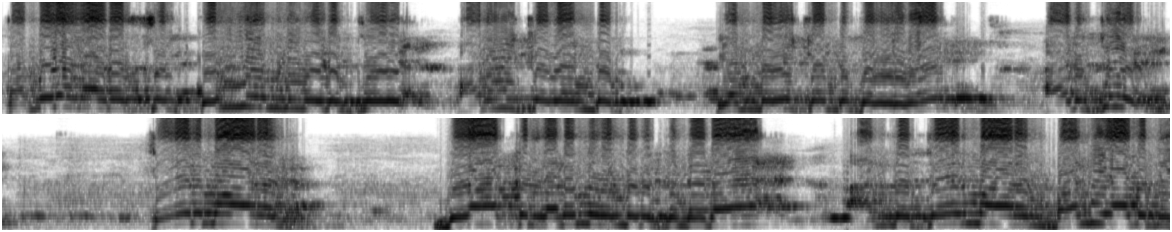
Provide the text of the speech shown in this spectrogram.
தமிழக அரசை கொள்கை முடிவெடுத்து அறிவிக்க வேண்டும் என்பதை கேட்டுக்கொள்கிறேன். அடுத்து தேர்மாறன் விழாக்கள் நடந்து கொண்டிருக்கின்றன. அந்த தேர்மாறன் பாண்டியாபதி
